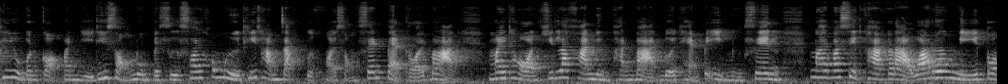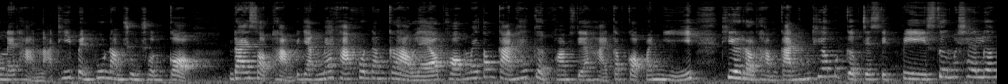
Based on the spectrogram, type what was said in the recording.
ที่อยู่บนเกาะปัญญีที่สองหนุ่มไปซื้อสร้อยข้อมือที่ทำจากเปลือกหอย 2 เส้น 800 บาท ไม่ถอนคิดราคา 1,000 บาท โดยแถมไปอีก 1 เส้น นายประสิทธิ์ค่ะกล่าวว่าเรื่องนี้ตนในฐานะที่เป็นผู้นำชุมชนเกาะ ได้สอบถามไปยังแม่ค้าคนดังกล่าวแล้ว เพราะไม่ต้องการให้เกิดความเสียหายกับเกาะปัญญีที่เราทำการท่องเที่ยวมาเกือบ 70 ปี ซึ่งไม่ใช่เรื่อง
